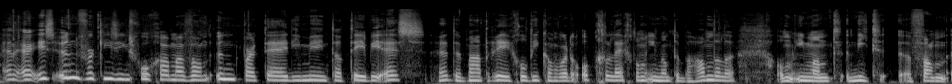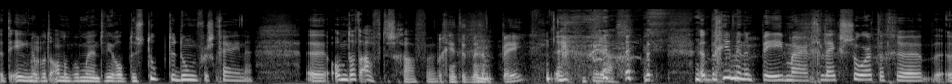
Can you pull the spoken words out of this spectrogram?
En er is een verkiezingsprogramma van een partij die meent dat TBS, hè, de maatregel die kan worden opgelegd om iemand te behandelen, om iemand niet eh, van het een op het andere moment weer op de stoep te doen verschijnen, eh, om dat af te schaffen. Begint het met een P? Ja. het begint met een P, maar gelijksoortige eh,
